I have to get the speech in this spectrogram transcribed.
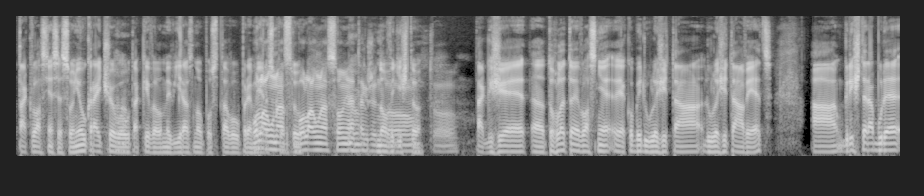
tak vlastně se Soňou Krajčovou, Aha. taky velmi výraznou postavou Premier bola u nás, Sportu. Bola u nás Soňa, no. takže no, to, vidíš to. to... Takže tohle to je vlastně jakoby důležitá, důležitá věc. A když teda bude, eh,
